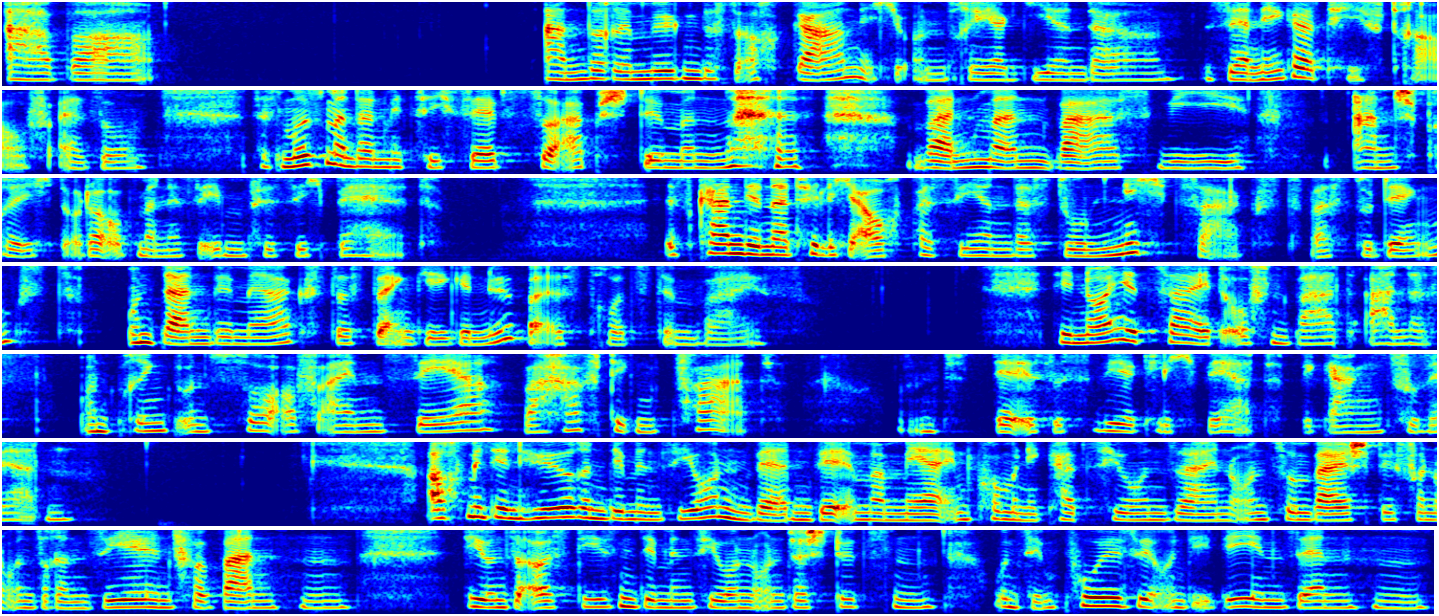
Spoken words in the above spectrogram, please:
Aber andere mögen das auch gar nicht und reagieren da sehr negativ drauf. Also das muss man dann mit sich selbst so abstimmen, wann man was wie anspricht oder ob man es eben für sich behält. Es kann dir natürlich auch passieren, dass du nicht sagst, was du denkst und dann bemerkst, dass dein Gegenüber es trotzdem weiß. Die neue Zeit offenbart alles und bringt uns so auf einen sehr wahrhaftigen Pfad. Und der ist es wirklich wert, begangen zu werden. Auch mit den höheren Dimensionen werden wir immer mehr in Kommunikation sein und zum Beispiel von unseren Seelenverwandten, die uns aus diesen Dimensionen unterstützen, uns Impulse und Ideen senden,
